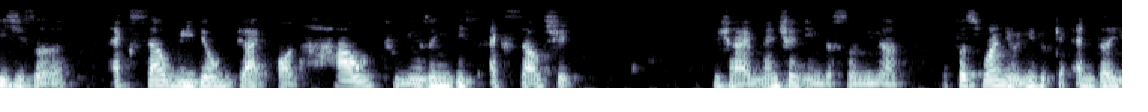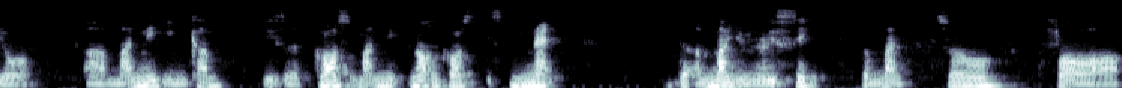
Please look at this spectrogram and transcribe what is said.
this is a Excel video guide on how to using this Excel sheet which I mentioned in the seminar. The first one you need to enter your uh, monthly income is a gross money, not gross, it's net, the amount you receive per month. So for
